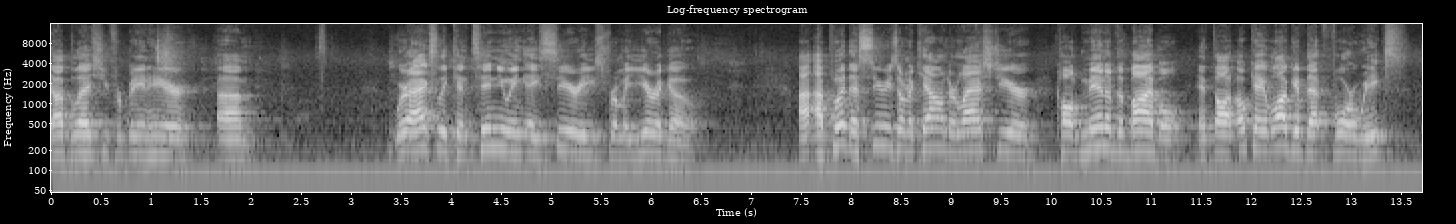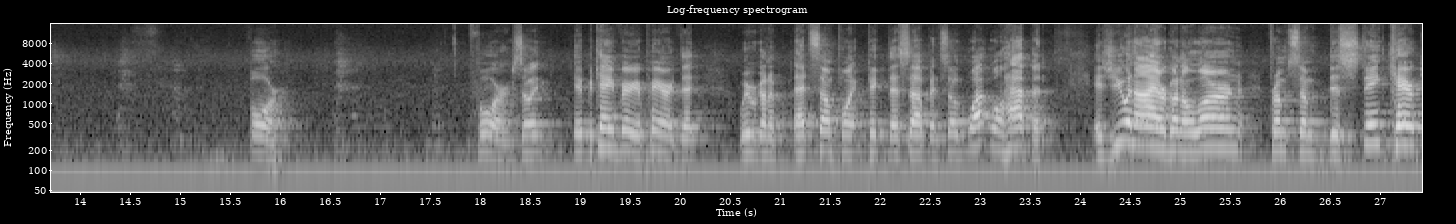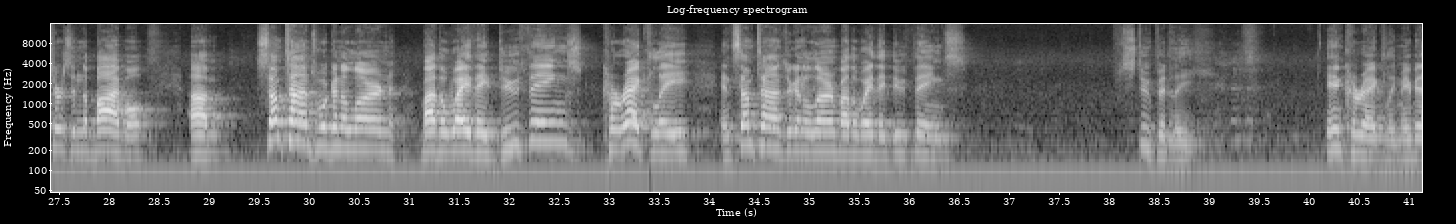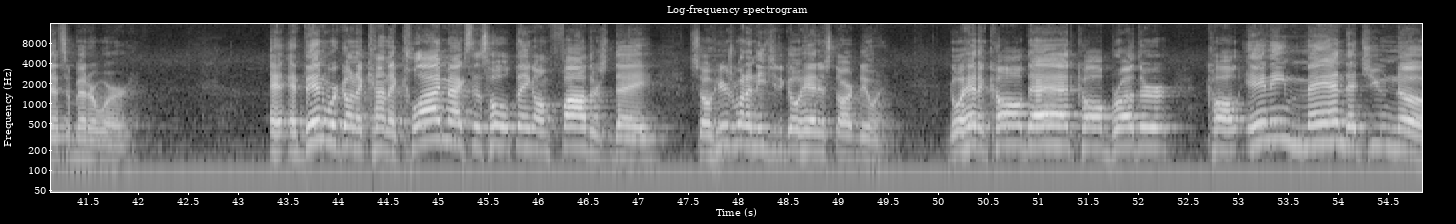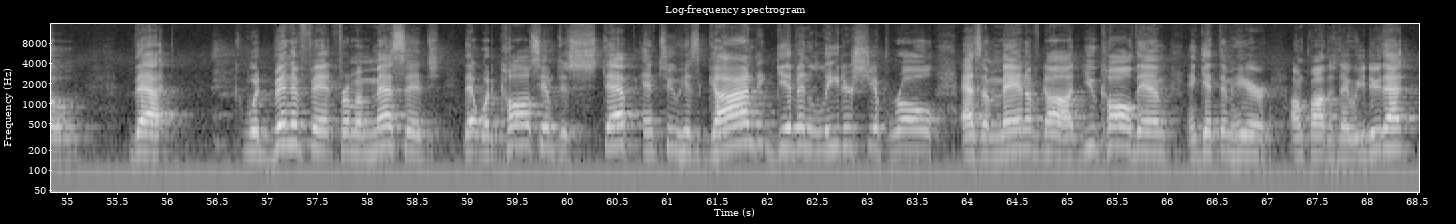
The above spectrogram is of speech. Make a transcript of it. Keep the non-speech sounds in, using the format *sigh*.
God bless you for being here. Um, we're actually continuing a series from a year ago. I, I put a series on a calendar last year called Men of the Bible and thought, okay, well, I'll give that four weeks. Four. Four. So it, it became very apparent that we were going to, at some point, pick this up. And so what will happen is you and I are going to learn from some distinct characters in the Bible. Um, sometimes we're going to learn by the way they do things correctly, and sometimes we're going to learn by the way they do things stupidly, incorrectly. Maybe that's a better word. And, and then we're going to kind of climax this whole thing on Father's Day. So here's what I need you to go ahead and start doing. Go ahead and call dad, call brother, call any man that you know that would benefit from a message that would cause him to step into his God given leadership role as a man of God. You call them and get them here on Father's Day. Will you do that?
